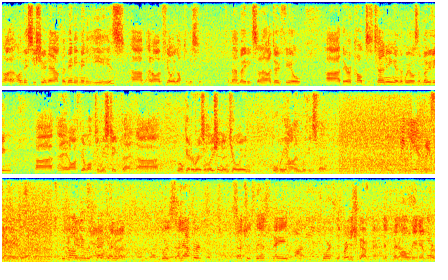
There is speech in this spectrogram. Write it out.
uh, on this issue now for many many years, um, and I'm feeling optimistic from our meetings today. I do feel uh, there are cogs turning and the wheels are moving, uh, and I feel optimistic that uh, we'll get a resolution and Julian will be home with his family. Thank you. Thank you. With all due respect, gentlemen, was an effort such as this made towards the British government that's been holding him for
